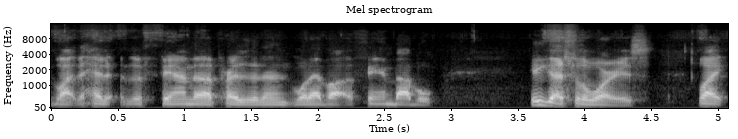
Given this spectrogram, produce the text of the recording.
like the head, the founder, president, whatever, of Fan Babble. He goes for the Warriors. Like,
